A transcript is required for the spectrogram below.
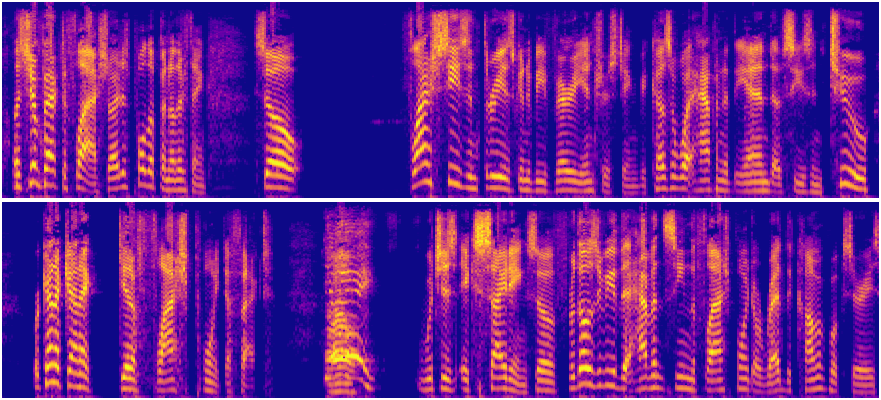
let's jump back to Flash. So I just pulled up another thing. So Flash season three is going to be very interesting because of what happened at the end of season two. We're gonna kind of get a Flashpoint effect, Yay! which is exciting. So for those of you that haven't seen the Flashpoint or read the comic book series,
